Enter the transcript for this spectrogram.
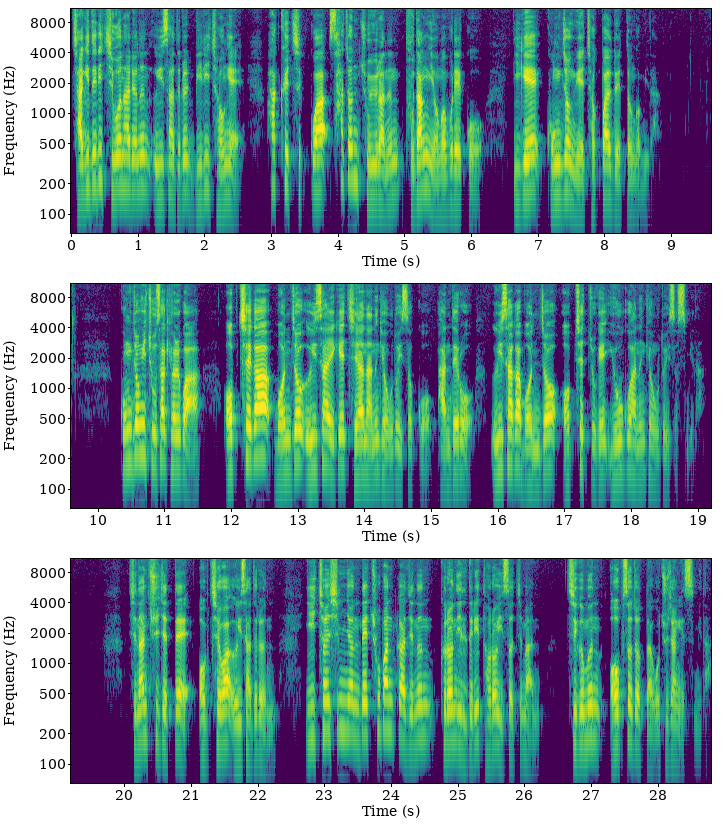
자기들이 지원하려는 의사들을 미리 정해 학회 측과 사전 조율하는 부당 영업을 했고 이게 공정위에 적발됐던 겁니다. 공정위 조사 결과 업체가 먼저 의사에게 제안하는 경우도 있었고 반대로 의사가 먼저 업체 쪽에 요구하는 경우도 있었습니다. 지난 취재 때 업체와 의사들은 2010년대 초반까지는 그런 일들이 덜어 있었지만 지금은 없어졌다고 주장했습니다.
